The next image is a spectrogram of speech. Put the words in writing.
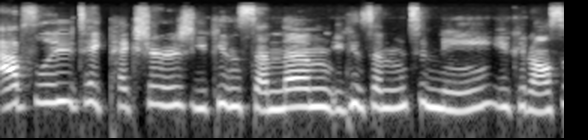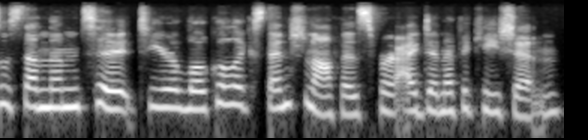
absolutely take pictures. You can send them, you can send them to me. You can also send them to, to your local extension office for identification.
